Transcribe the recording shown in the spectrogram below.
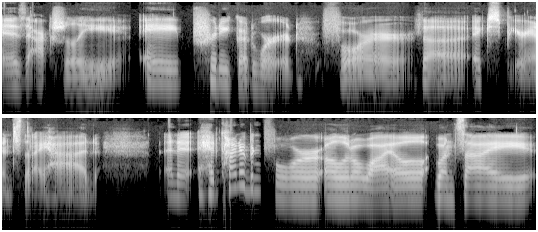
is actually a pretty good word for the experience that I had. And it had kind of been for a little while once I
